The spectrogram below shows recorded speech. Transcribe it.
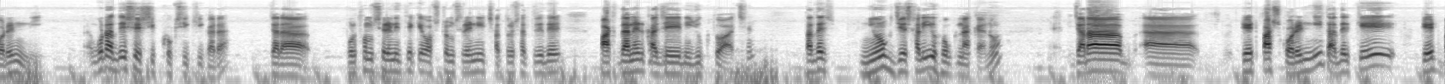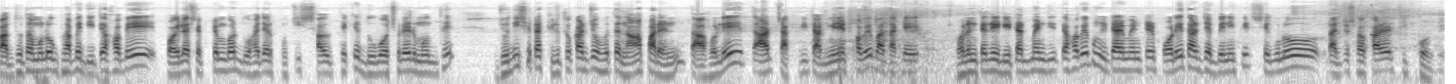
করেননি, গোটা দেশের শিক্ষক শিক্ষিকারা, যারা প্রথম শ্রেণি থেকে অষ্টম শ্রেণির ছাত্রছাত্রীদের পাঠদানের কাজে নিযুক্ত আছেন, তাদের নিয়োগ যে সালই হোক না কেন, যারা টেট পাস করেননি, তাদেরকে টেট বাধ্যতামূলকভাবে দিতে হবে পয়লা সেপ্টেম্বর দু হাজার পঁচিশ সাল থেকে দু বছরের মধ্যে। যদি সেটা কৃতকার্য হতে না পারেন, তাহলে তার চাকরি টার্মিনেট হবে বা তাকে ভলেন্টারি রিটায়ারমেন্ট দিতে হবে এবং রিটায়ারমেন্টের পরে তার যে বেনিফিট সেগুলো রাজ্য সরকারের ঠিক করবে।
